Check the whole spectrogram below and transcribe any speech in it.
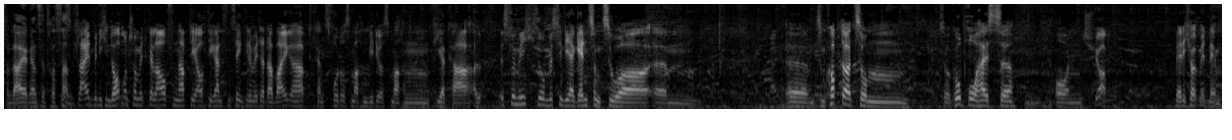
von daher ganz interessant. Klein bin ich in Dortmund schon mitgelaufen, habe die auch die ganzen 10 Kilometer dabei gehabt. Kannst Fotos machen, Videos machen, 4K. Also ist für mich so ein bisschen die Ergänzung zur, ähm, äh, zum Copter, zum, zur GoPro heißt sie. Und ja, Werde ich heute mitnehmen.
